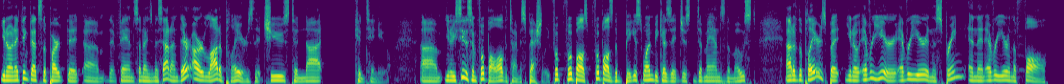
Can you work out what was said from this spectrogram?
you know, and I think that's the part that um that fans sometimes miss out on. There are a lot of players that choose to not continue. Um, you know, you see this in football all the time, especially Foot football's football's the biggest one because it just demands the most out of the players. But you know, every year, every year in the spring, and then every year in the fall,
